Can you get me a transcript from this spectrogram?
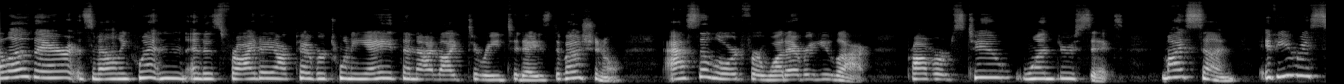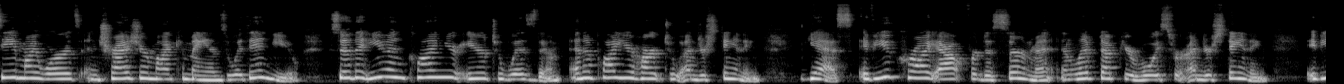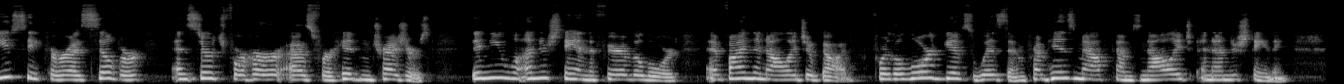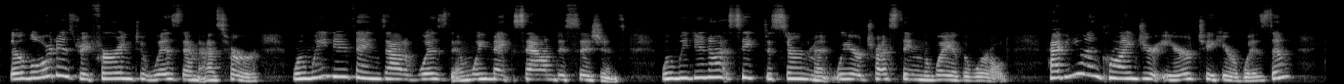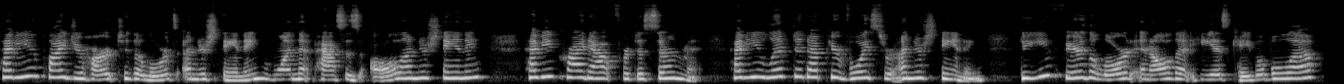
Hello there, it's Melanie Quinton. It is Friday, October 28th, and I'd like to read today's devotional. Ask the Lord for whatever you lack. Proverbs 2 1 through 6. My son, if you receive my words and treasure my commands within you, so that you incline your ear to wisdom and apply your heart to understanding, yes, if you cry out for discernment and lift up your voice for understanding, if you seek her as silver, and search for her as for hidden treasures. Then you will understand the fear of the Lord and find the knowledge of God. For the Lord gives wisdom, from his mouth comes knowledge and understanding. The Lord is referring to wisdom as her. When we do things out of wisdom, we make sound decisions. When we do not seek discernment, we are trusting the way of the world. Have you inclined your ear to hear wisdom? Have you applied your heart to the Lord's understanding, one that passes all understanding? Have you cried out for discernment? Have you lifted up your voice for understanding? Do you fear the Lord and all that He is capable of?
